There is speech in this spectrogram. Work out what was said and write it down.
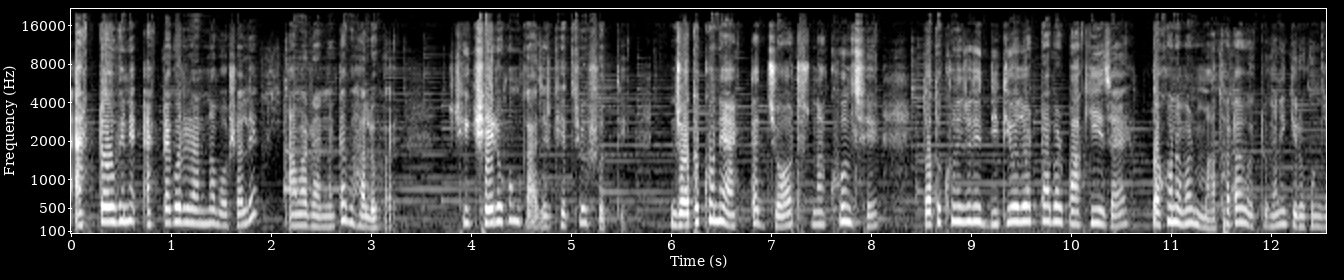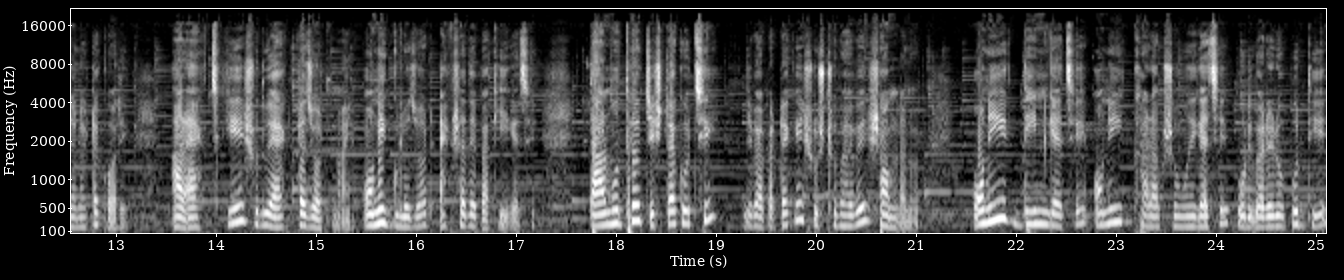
একটা ওভেনে একটা করে রান্না বসালে আমার রান্নাটা ভালো হয়। ঠিক সেই রকম কাজের ক্ষেত্রেও সত্যি। যতক্ষণে একটা জট না খুলছে, ততক্ষণে যদি দ্বিতীয় জটটা আবার পাকিয়ে যায়, তখন আমার মাথাটাও একটুখানি কীরকম যেন একটা করে। আর আজকে শুধু একটা জট নয়, অনেকগুলো জট একসাথে পাকিয়ে গেছে। তার মধ্যেও চেষ্টা করছি যে ব্যাপারটাকে সুষ্ঠুভাবে সামলানোর। অনেক দিন গেছে, অনেক খারাপ সময় গেছে পরিবারের ওপর দিয়ে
